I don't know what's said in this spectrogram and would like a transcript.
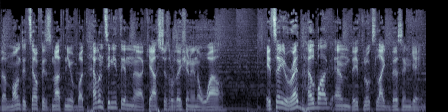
the mount itself is not new, but haven't seen it in uh, Chaos Chest rotation in a while. It's a red hellbug and it looks like this in game.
